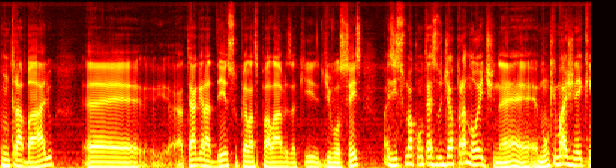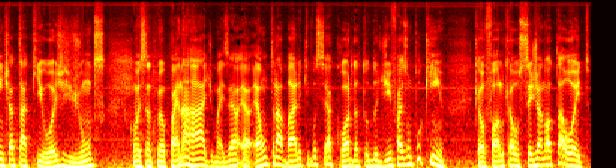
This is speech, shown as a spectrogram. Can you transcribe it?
um trabalho. É, até agradeço pelas palavras aqui de vocês, mas isso não acontece do dia para noite, né? Eu nunca imaginei que a gente ia estar tá aqui hoje juntos, conversando com meu pai na rádio, mas é, é, é um trabalho que você acorda todo dia e faz um pouquinho. Que eu falo que é o Seja Nota 8.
